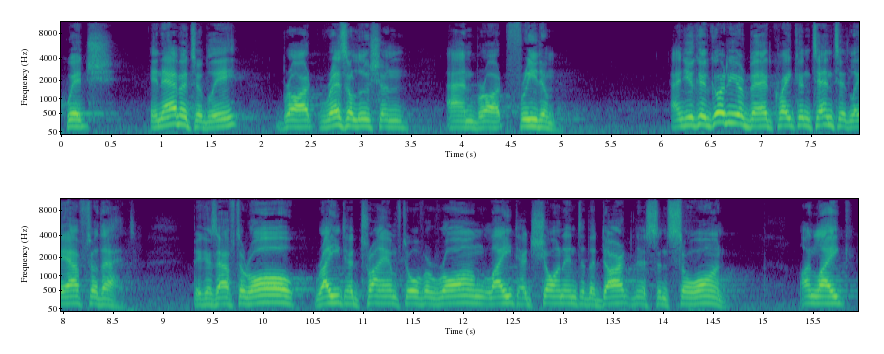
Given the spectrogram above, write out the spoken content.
which inevitably brought resolution and brought freedom. And you could go to your bed quite contentedly after that, because after all, right had triumphed over wrong, light had shone into the darkness, and so on. Unlike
